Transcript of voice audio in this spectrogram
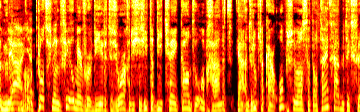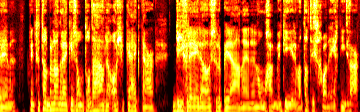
Uh, ja, ja, plotseling veel meer voor dieren te zorgen. Dus je ziet dat die twee kanten opgaan. Het, ja, het roept elkaar op zoals het altijd gaat met extremen. Ik denk dat dat belangrijk is om te onthouden als je kijkt naar die vrede Oost-Europeanen en een omgang met dieren. Want dat is gewoon echt niet waar.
